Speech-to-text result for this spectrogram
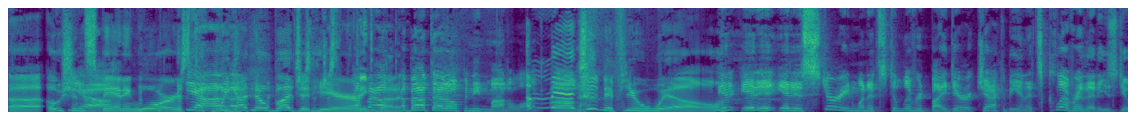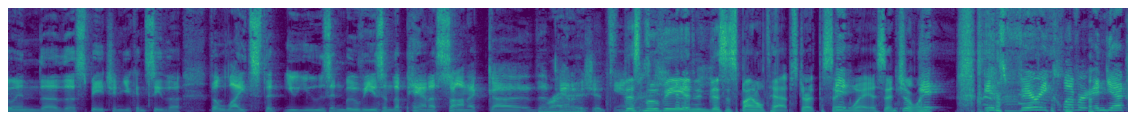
Uh, ocean spanning wars. Yeah. we got no budget here. think about, about it. that opening monologue. Um, Imagine, if you will. it, it, it, it is stirring when it's delivered by Derek Jacobi, and it's clever that he's doing the, the speech, and you can see the, the lights that you use in movies and the Panasonic, uh, the Right. Panavision cameras. this movie And and this is Spinal Tap start the same It- way, essentially. it, it's very clever, and yet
